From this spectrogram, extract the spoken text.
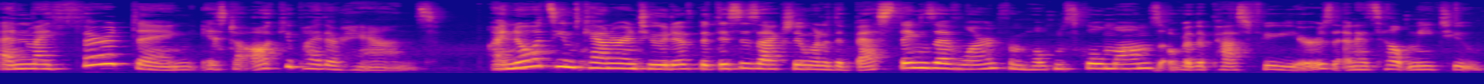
And my third thing is to occupy their hands. I know it seems counterintuitive, but this is actually one of the best things I've learned from homeschool moms over the past few years, and it's helped me too.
